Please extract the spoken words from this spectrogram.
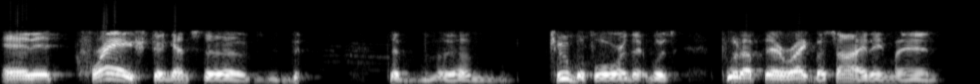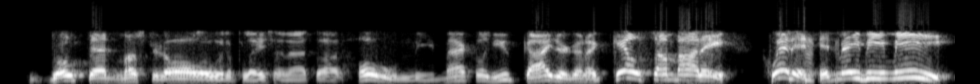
and it crashed against the the uh, floor that was put up there right beside him and broke that mustard all over the place. And I thought, holy mackerel, you guys are going to kill somebody. Quit it. It may be me.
